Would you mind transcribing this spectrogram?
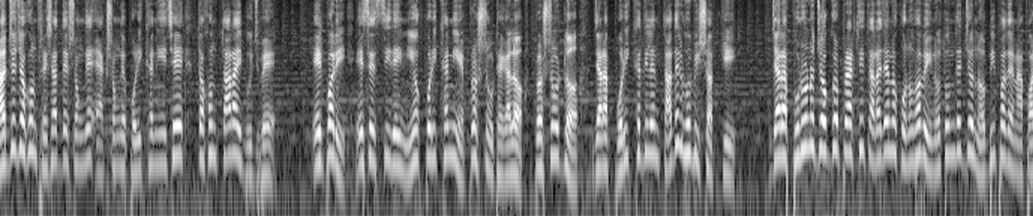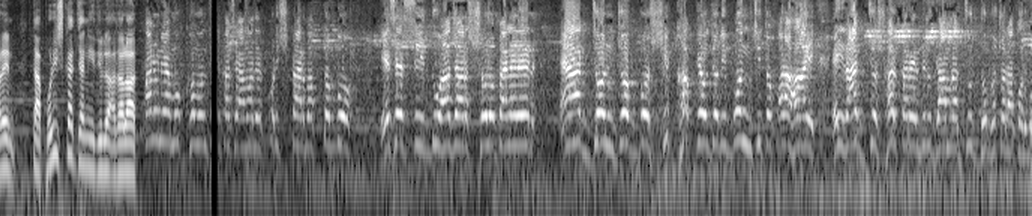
রাজ্য যখন ফ্রেশারদের সঙ্গে একসঙ্গে পরীক্ষা নিয়েছে, তখন তারাই বুঝবে। এরপরই এসএসসির এই নিয়োগ পরীক্ষা নিয়ে প্রশ্ন উঠে গেল। প্রশ্ন উঠল, যারা পরীক্ষা দিলেন তাদের ভবিষ্যৎ কি? যারা পুরনো যোগ্য প্রার্থী, তারা যেন কোনোভাবেই নতুনদের জন্য বিপদে না পড়েন, তা পরিষ্কার জানিয়ে দিল আদালত। মুখ্যমন্ত্রীর কাছে আমাদের পরিষ্কার বক্তব্য, এসএসসি দু হাজার ষোলো প্যানেলের একজন যোগ্য শিক্ষককেও যদি বঞ্চিত করা হয়, এই রাজ্য সরকারের বিরুদ্ধে আমরা যুদ্ধ ঘোষণা করব।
